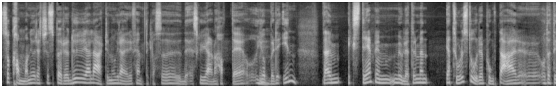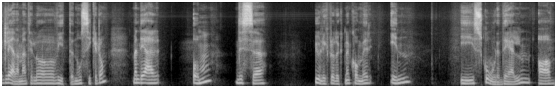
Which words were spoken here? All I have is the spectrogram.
Så kan man jo rett og slett spørre du, jeg lærte noe greier i femte klasse, jeg skulle gjerne hatt det, og jobber det inn. Det er ekstremt mye muligheter, men jeg tror det store punktet er, øh, og dette gleder jeg meg til å vite noe sikkert om, men det er om disse ulike produktene kommer inn i skoledelen av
